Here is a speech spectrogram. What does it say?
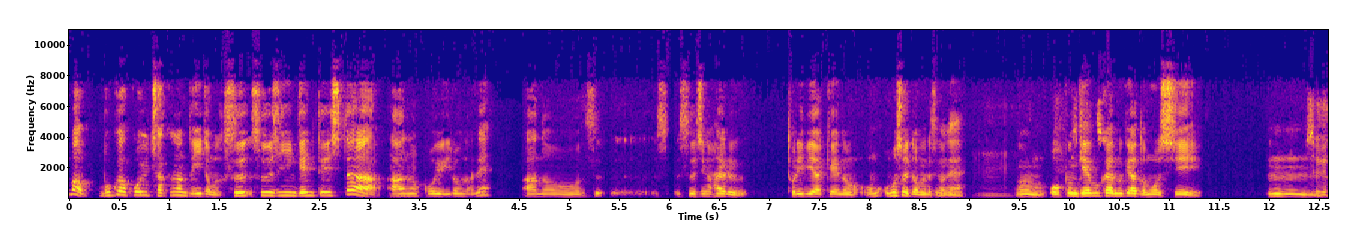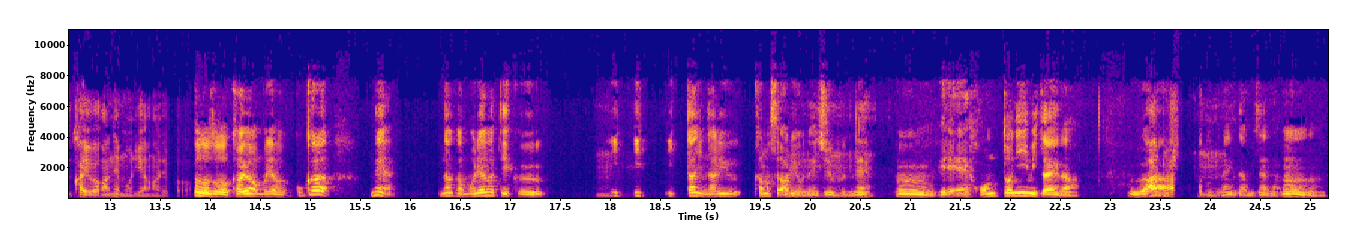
まあ、僕はこういう着眼点いいと思う。数数字に限定したあのこういういろんなねあの数字が入るトリビア系のお面白いと思うんですよね、うん。うん、オープンゲーム会向けだと思うし、うん、それで会話がね、盛り上がれば。そうそうそう。会話も盛り上がる。ここからねなんか盛り上がっていくうん。いい一端になる可能性あるよね十分ね、うん、えー、本当にみたいな。うわあー、るないんだみたいな、うん、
